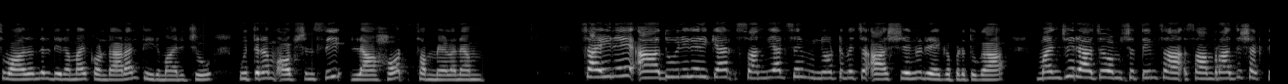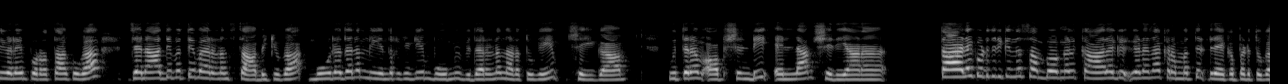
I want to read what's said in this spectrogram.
സ്വാതന്ത്ര്യ ദിനമായി കൊണ്ടാടാൻ തീരുമാനിച്ചു. ഉത്തരം ഓപ്ഷൻ സി ലാഹോർ സമ്മേളനം. ചൈനയെ ആധുനികരിക്കാൻ സന്യാൽസൻ മുന്നോട്ട് വെച്ച ആശയങ്ങൾ രേഖപ്പെടുത്തുക. മഞ്ജു രാജവംശത്തെയും സാമ്രാജ്യ ശക്തികളെയും പുറത്താക്കുക. ജനാധിപത്യ ഭരണം സ്ഥാപിക്കുക. മൂലധനം നിയന്ത്രിക്കുകയും ഭൂമി വിതരണം നടത്തുകയും ചെയ്യുക. ഉത്തരം ഓപ്ഷൻ ഡി എല്ലാം ശരിയാണ്. താഴെ കൊടുത്തിരിക്കുന്ന സംഭവങ്ങൾ കാലഘടനാ ക്രമത്തിൽ രേഖപ്പെടുത്തുക.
